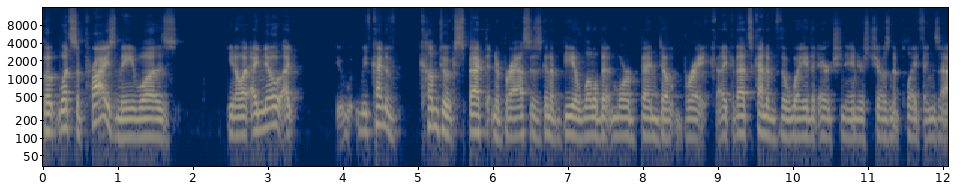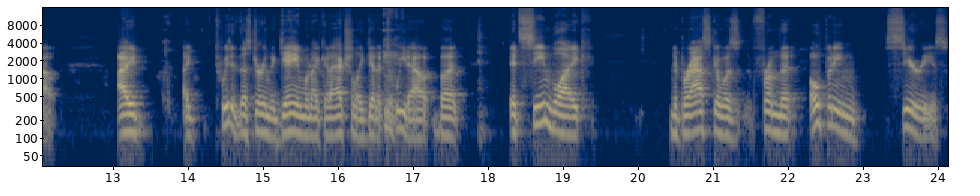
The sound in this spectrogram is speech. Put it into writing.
But what surprised me was, you know, I, I know I we've kind of come to expect that Nebraska is going to be a little bit more bend don't break. Like that's kind of the way that Erik Chinander chosen to play things out. I I tweeted this during the game when I could actually get a tweet out, but it seemed like Nebraska was from the opening series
